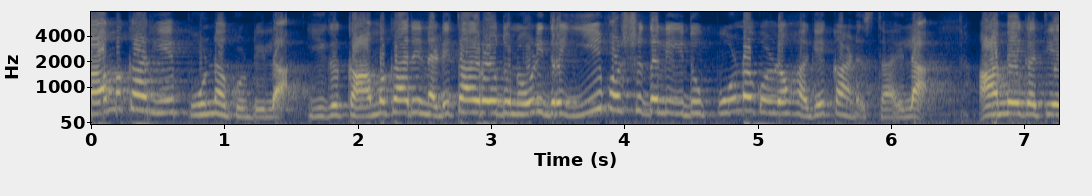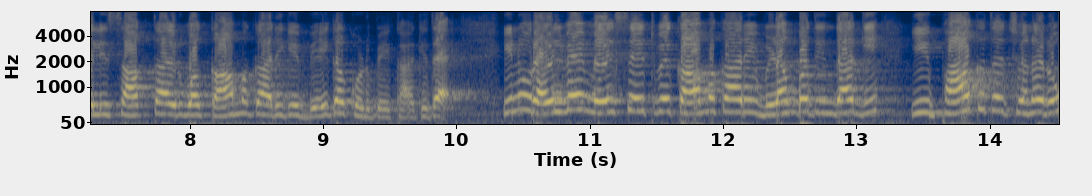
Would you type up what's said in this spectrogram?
ಕಾಮಗಾರಿಯೇ ಪೂರ್ಣಗೊಂಡಿಲ್ಲ. ಈಗ ಕಾಮಗಾರಿ ನಡೀತಾ ಇರೋದು ನೋಡಿದ್ರೆ ಈ ವರ್ಷದಲ್ಲಿ ಇದು ಪೂರ್ಣಗೊಳ್ಳೋ ಹಾಗೆ ಕಾಣಿಸ್ತಾ ಇಲ್ಲ. ಆಮೆಗತಿಯಲ್ಲಿ ಸಾಗ್ತಾ ಇರುವ ಕಾಮಗಾರಿಗೆ ವೇಗ ಕೊಡಬೇಕಾಗಿದೆ. ಇನ್ನು ರೈಲ್ವೆ ಮೇಲ್ಸೇತುವೆ ಕಾಮಗಾರಿ ವಿಳಂಬದಿಂದಾಗಿ ಈ ಭಾಗದ ಜನರು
